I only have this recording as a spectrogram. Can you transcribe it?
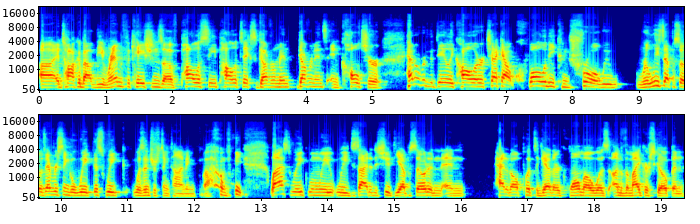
uh, and talk about the ramifications of policy, politics, government, governance, and culture. Head over to the Daily Caller, check out Quality Control. We release episodes every single week. This week was interesting timing. Uh, we, last week when we we decided to shoot the episode and and had it all put together, Cuomo was under the microscope and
